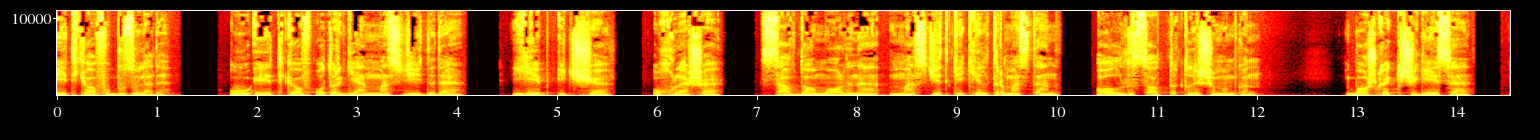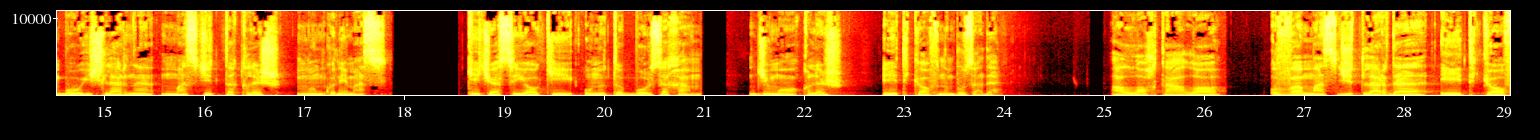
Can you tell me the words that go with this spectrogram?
e'tikofi buziladi. U e'tikof o'tirgan masjidida yeb ichishi, uxlashi, savdo molini masjidga keltirmasdan oldi sotdi qilishi mumkin. Boshqa kishiga esa bu ishlarni masjidda qilish mumkin emas. Kechasi yoki unutib bo'lsa ham jimo qilish e'tikofni buzadi. Alloh taolo va masjidlarda e'tikof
